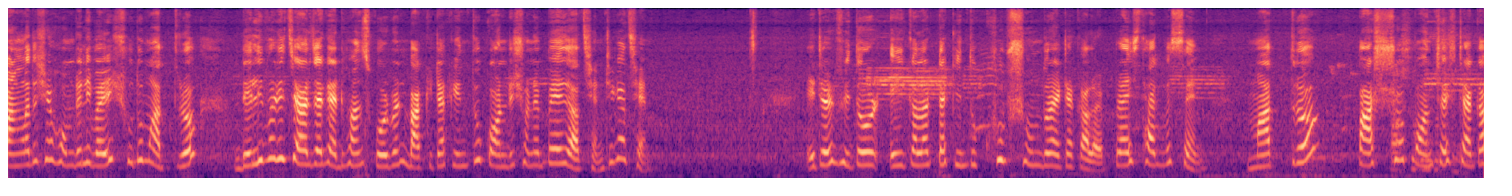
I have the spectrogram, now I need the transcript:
বাংলাদেশে হোম ডেলিভারি শুধুমাত্র ডেলিভারি চার্জ আগে অ্যাডভান্স করবেন, বাকিটা কিন্তু কন্ডিশনে পেয়ে যাচ্ছেন, ঠিক আছে? এটার ভিতর এই কালারটা কিন্তু খুব সুন্দর একটা কালার প্রাইস থাকবে সেম মাত্র পাঁচশো পঞ্চাশ টাকা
